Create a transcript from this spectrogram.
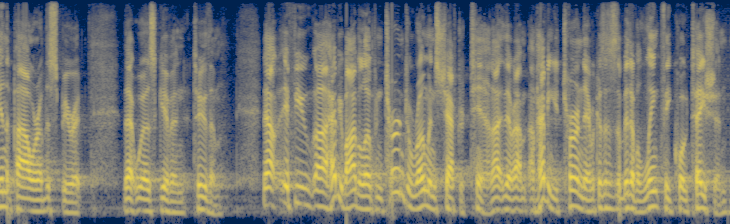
in the power of the Spirit that was given to them. Now, if you uh, have your Bible open, turn to Romans chapter 10. I, am having you turn there because this is a bit of a lengthy quotation,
